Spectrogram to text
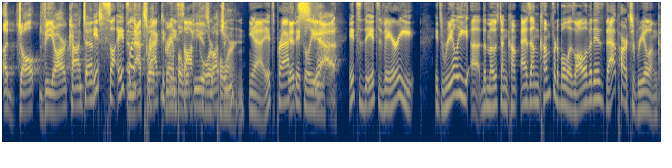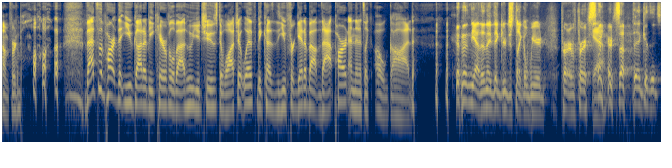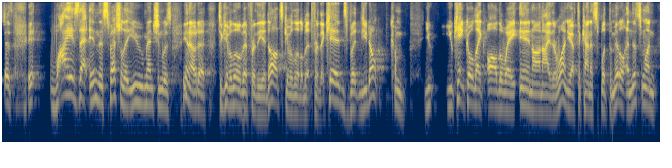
adult VR content. It's so- it's And like that's what practically Grandpa Wookiee is watching? porn. Yeah, it's It's- practically yeah. It's it's very it's really uh, the most uncom- as uncomfortable as all of it is. That part's real uncomfortable. That's the part that you got to be careful about who you choose to watch it with because you forget about that part and then it's like, "Oh god." and then yeah, then they think you're just like a weird perv person Yeah. or something because it's just it. Why is that in this special that you mentioned was you know to to give a little bit for the adults, give a little bit for the kids, but you don't come you you can't go like all the way in on either one. You have to kind of split the middle. And this one,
